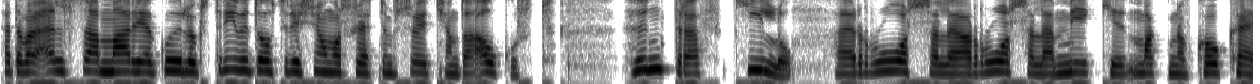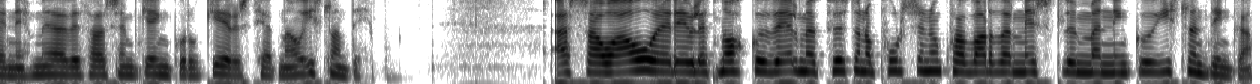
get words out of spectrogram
Þetta var Elsa Maria Guðlöks drífidóttir í sjónvarsfréttum 17. ágúst. 100 kíló. Það er rosalega, rosalega mikið magn af kókaini með við það sem gengur og gerist hérna á Íslandi. S.A.A. er yfirleitt nokkuð vel með puttun á púlsinum hvað varðar neyslu menningu Íslandinga,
